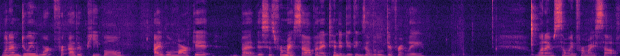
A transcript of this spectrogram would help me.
When I'm doing work for other people, I will mark it, but this is for myself and I tend to do things a little differently when I'm sewing for myself.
